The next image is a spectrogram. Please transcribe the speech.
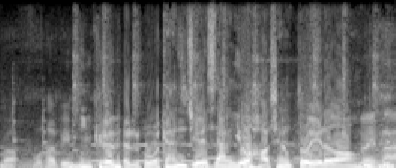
有没有符合彬彬哥的逻辑？感觉上又好像对了哦。对吗？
